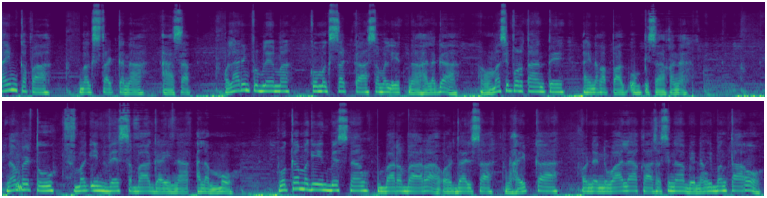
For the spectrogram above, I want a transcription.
time ka pa, mag-start ka na ASAP. Wala rin problema kung mag-start ka sa maliit na halaga. Ang mas importante ay nakapag-umpisa ka na. Number 2, mag-invest sa bagay na alam mo. Huwag kang mag invest ng bara-bara or dahil sa na-hype ka o naniwala ka sa sinabi ng ibang tao.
